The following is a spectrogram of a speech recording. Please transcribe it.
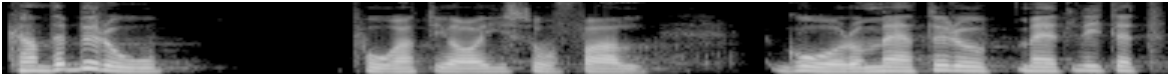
kan det bero på att jag i så fall går och mäter upp med ett litet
